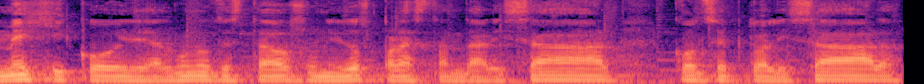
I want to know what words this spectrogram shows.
México y de algunos de Estados Unidos para estandarizar, conceptualizar,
